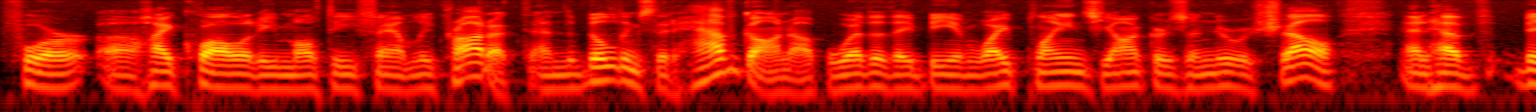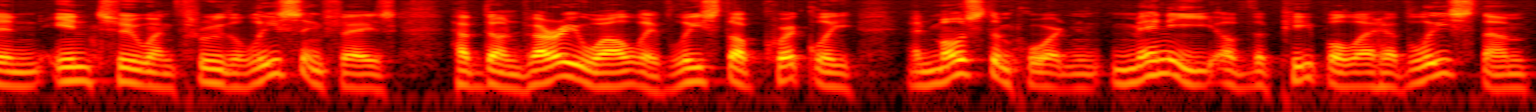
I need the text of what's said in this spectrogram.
for uh, a high quality multifamily product. And the buildings that have gone up, whether they be in White Plains, Yonkers, or New Rochelle, and have been into and through the leasing phase, have done very well. They've leased up quickly. And most important, many of the people that have leased them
